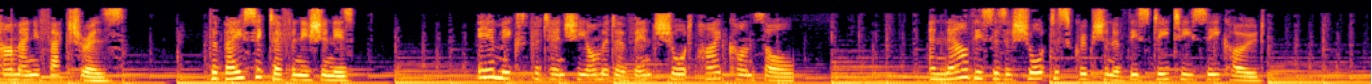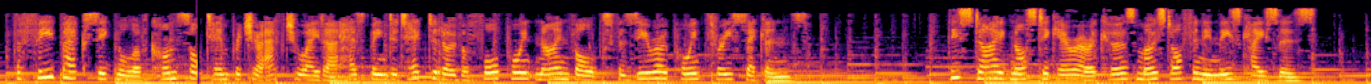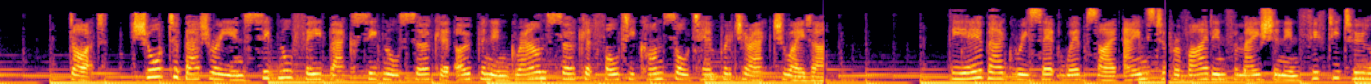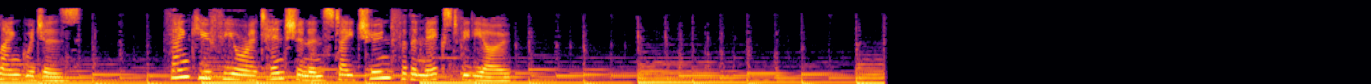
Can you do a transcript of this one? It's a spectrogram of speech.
car manufacturers? The basic definition is Air mix potentiometer vent short pipe console. And now this is a short description of this DTC code. The feedback signal of console temperature actuator has been detected over 4.9 volts for 0.3 seconds. This diagnostic error occurs most often in these cases. Dot. Short to battery in signal feedback signal circuit open in ground circuit faulty console temperature actuator. The Airbag Reset website aims to provide information in 52 languages. Thank you for your attention and stay tuned for the next video.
